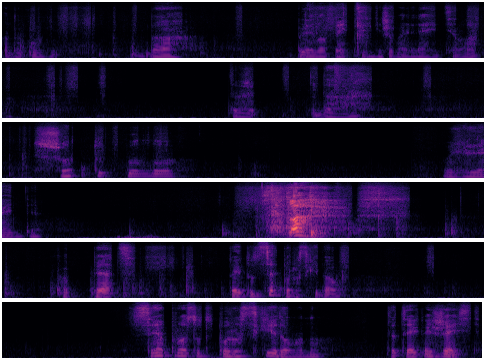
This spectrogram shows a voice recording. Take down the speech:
А кухні. Да. Блін, опять не валяється, ладно. Це вже... Да. Що тут було? Ви гляньте. А! Капець. Та й тут все порозкидав. Все просто тут порозкидано. Та це якась жесть.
